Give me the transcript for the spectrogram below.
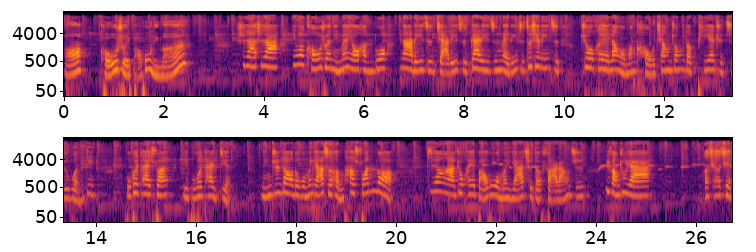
啊！口水保护你们？是啊，是啊，因为口水里面有很多钠离子、钾离子、钙离子、镁离子，这些离子就可以让我们口腔中的 pH 值稳定，不会太酸，也不会太碱。您知道的，我们牙齿很怕酸的。这样啊，就可以保护我们牙齿的珐琅质，预防蛀牙。而且而且，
